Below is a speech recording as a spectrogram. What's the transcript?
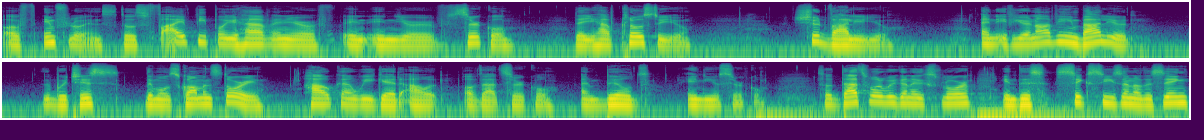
of influence, those five people you have in your, in, in your circle that you have close to you, should value you. And if you're not being valued, which is the most common story, how can we get out of that circle and build a new circle? So that's what we're going to explore in this sixth season of The Zingg.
